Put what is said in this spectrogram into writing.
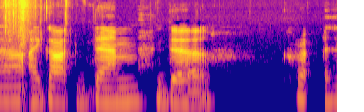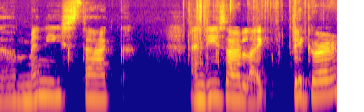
uh, I got them the uh, mini stack and these are like bigger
